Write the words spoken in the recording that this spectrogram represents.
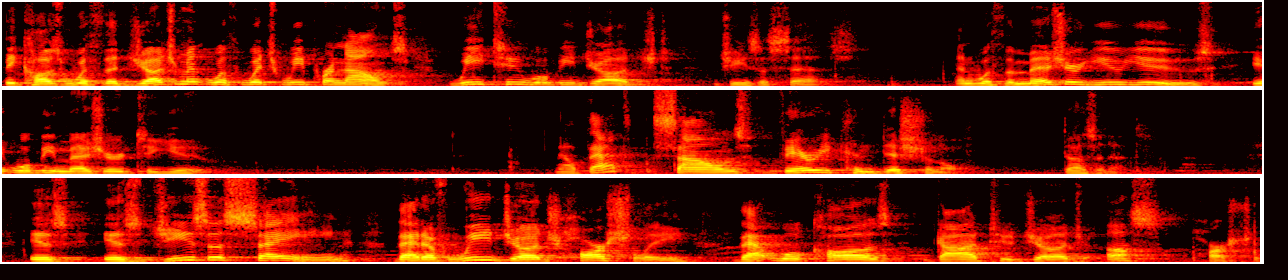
because with the judgment with which we pronounce, we too will be judged, Jesus says. And with the measure you use, it will be measured to you. Now that sounds very conditional, doesn't it? Is, is Jesus saying that if we judge harshly, that will cause God to judge us harshly.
